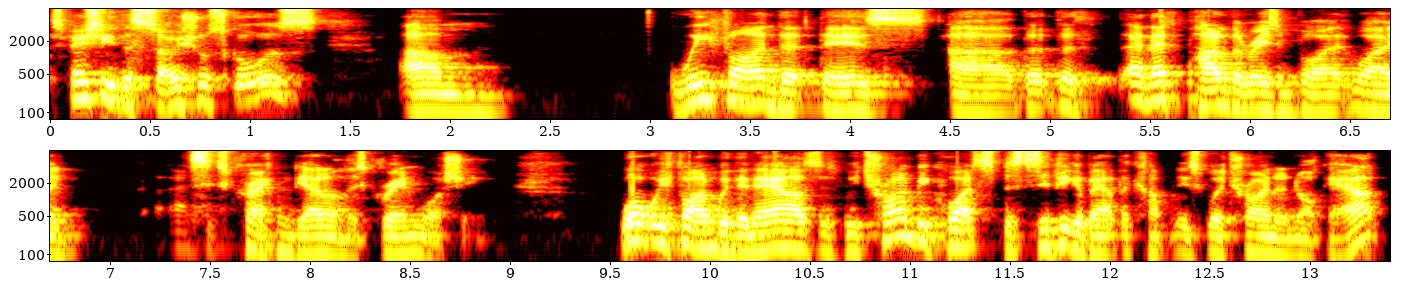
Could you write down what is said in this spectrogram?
especially the social scores, um, we find that there's uh, the, the, and that's part of the reason why why ASIC's cracking down on this greenwashing. What we find within ours is we try and be quite specific about the companies we're trying to knock out,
